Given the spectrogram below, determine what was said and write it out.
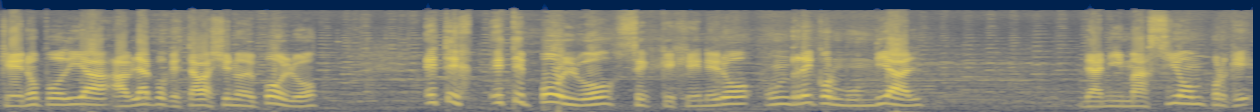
que no podía hablar porque estaba lleno de polvo. Este, este polvo se que generó un récord mundial de animación porque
